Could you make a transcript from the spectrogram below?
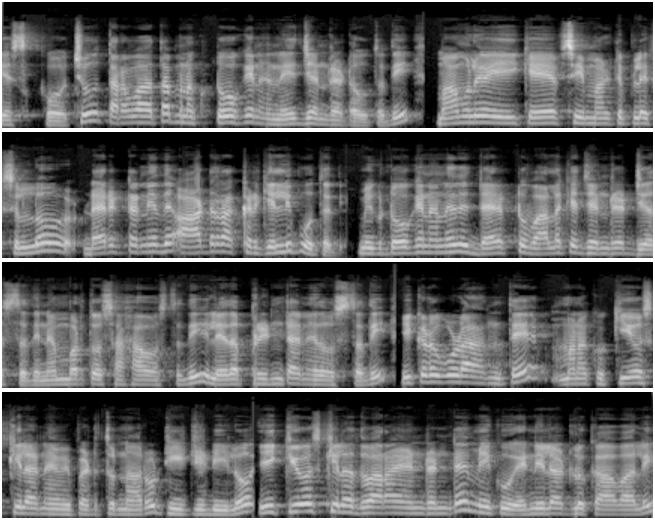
చేసుకోవచ్చు. తర్వాత మనకు టోకెన్ అనేది జనరేట్ అవుతుంది. మామూలుగా ఈ కేఎఫ్సి మల్టీప్లెక్స్లో డైరెక్ట్ అనేది ఆర్డర్ అక్కడికి వెళ్ళిపోతుంది. మీకు టోకెన్ అనేది డైరెక్ట్ వాళ్ళకే జనరేట్ చేస్తుంది. నెంబర్తో సహా వస్తుంది లేదా ప్రింట్ అనేది వస్తుంది. ఇక్కడ కూడా అంతే మనకు కియోస్కిల్ అనేవి పెడుతున్నారు టీటీడీలో ఈ కియోస్కిల ద్వారా ఏంటంటే మీకు ఎన్ని లడ్లు కావాలి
